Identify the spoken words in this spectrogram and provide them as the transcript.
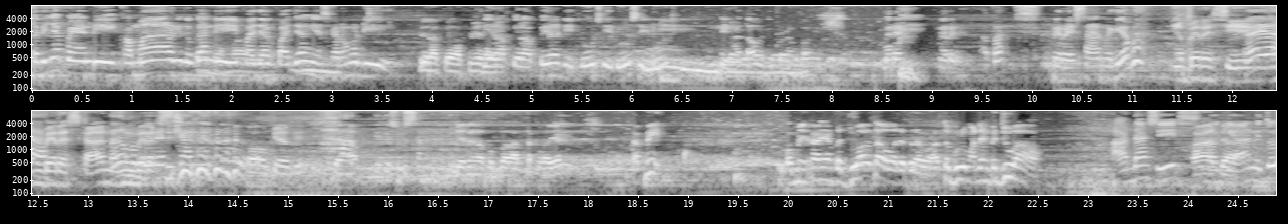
tadinya pengen di kamar gitu kan dipajang-pajang ya sekarang mau di Pira-pira-pira. dirapil-rapil didus didus didus Hmm. Ini nggak tahu itu berapa meres mere apa meresan lagi apa Ngeberesin, Eh, ya. membereskan, memberesin. membereskan oh, Oke oke. Siap. itu susah biar nggak pebalatak lah ya. Tapi misalkan yang kejual tahu ada berapa? Atau belum ada yang kejual? Ada sih Ada. sebagian itu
